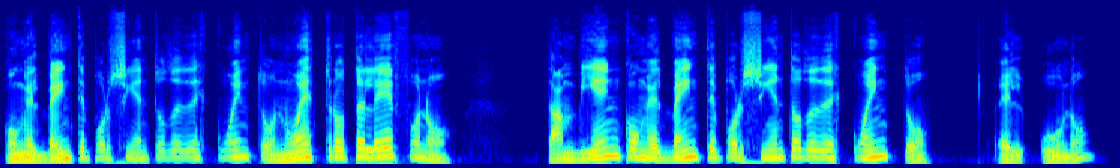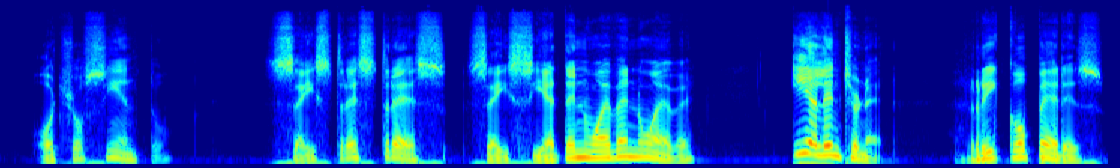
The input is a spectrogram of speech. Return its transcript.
con el 20% de descuento. Nuestro teléfono también con el 20% de descuento. El 1-800-633-6799 y el internet ricopérez.com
